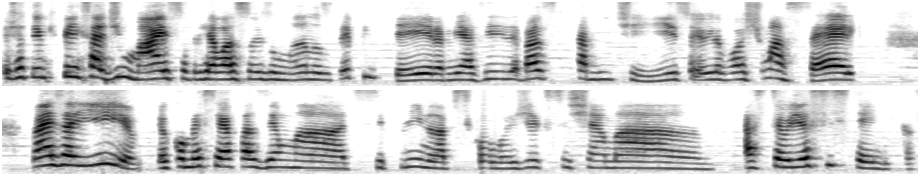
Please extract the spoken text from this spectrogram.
eu já tenho que pensar demais sobre relações humanas o tempo inteiro. A minha vida é basicamente isso. Eu ainda vou assistir uma série. Mas aí eu comecei a fazer uma disciplina na psicologia que se chama as teorias sistêmicas,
